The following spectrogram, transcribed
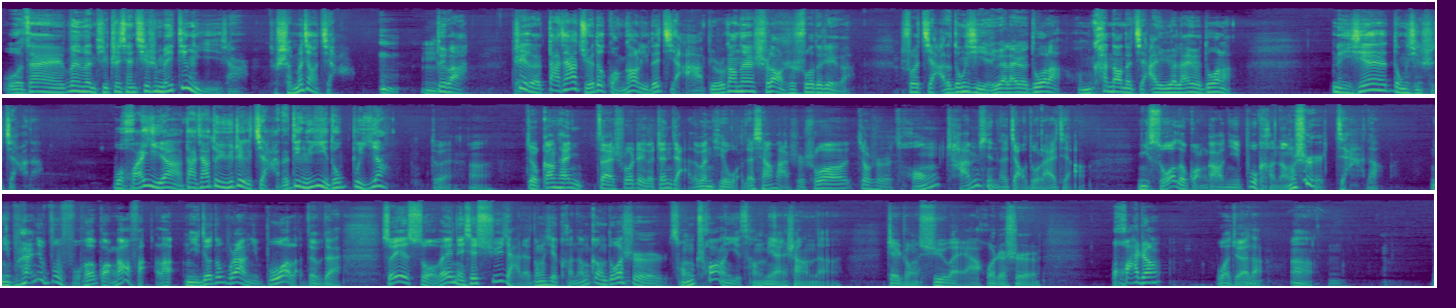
我在问问题之前，其实没定义一下，就什么叫假，嗯嗯对吧？这个大家觉得广告里的假，比如刚才石老师说的这个，说假的东西也越来越多了，我们看到的假也越来越多了。哪些东西是假的？我怀疑啊，大家对于这个假的定义都不一样。对啊，就刚才你在说这个真假的问题，我的想法是说，就是从产品的角度来讲，你所有的广告你不可能是假的，你不然就不符合广告法了，你就都不让你播了，对不对？所以所谓那些虚假的东西，可能更多是从创意层面上的这种虚伪啊，或者是夸张，我觉得，嗯。嗯。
